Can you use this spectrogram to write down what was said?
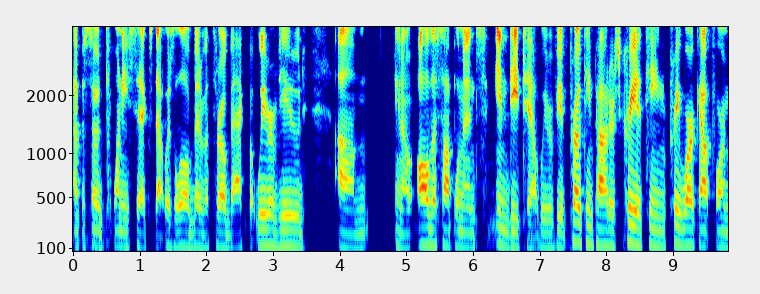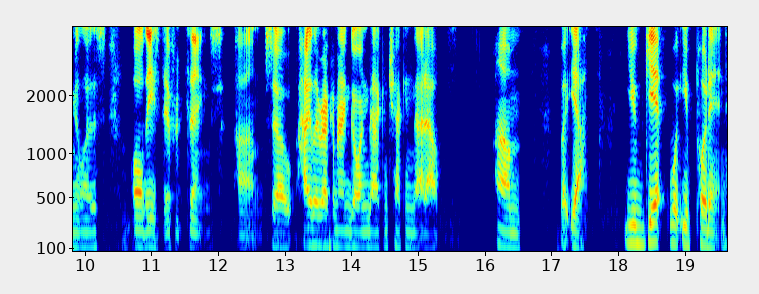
episode 26. That was a little bit of a throwback, but we reviewed, um, you know, all the supplements in detail. We reviewed protein powders, creatine, pre workout formulas, all these different things. Um, so, highly recommend going back and checking that out. Um, but yeah, you get what you put in,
